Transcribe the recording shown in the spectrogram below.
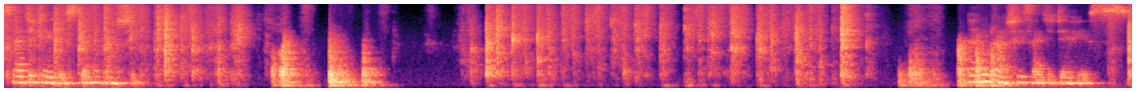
ಸ್ಯಾಜಿಟೇರಿಯಸ್ ಧನುರಾಶಿ. ಧನುರಾಶಿ ಸ್ಯಾಜಿಟೇರಿಯಸ್ Sagittarius.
